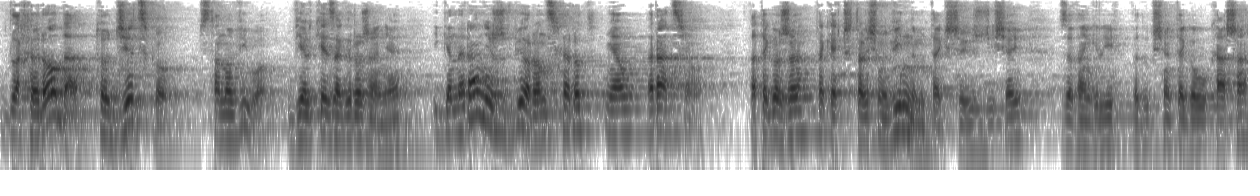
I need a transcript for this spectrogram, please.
dla Heroda to dziecko stanowiło wielkie zagrożenie i generalnie rzecz biorąc Herod miał rację. Dlatego, że, tak jak czytaliśmy w innym tekście już dzisiaj z Ewangelii według świętego Łukasza,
